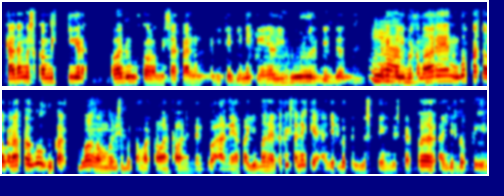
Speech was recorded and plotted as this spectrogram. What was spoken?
kadang gue suka mikir waduh kalau misalkan lagi kayak gini pengennya libur gitu tapi Iya. kalau libur kemarin gue gak tahu kenapa gue bukan gue nggak mau disebut sama kawan-kawan dan gue aneh apa gimana ya tapi kesannya kayak anjir gue pengen nulis paper anjir gue pengen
